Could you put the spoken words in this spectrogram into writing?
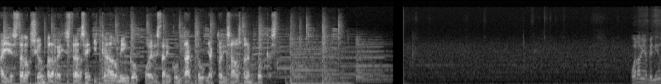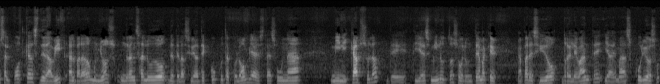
ahí está la opción para registrarse y cada domingo poder estar en contacto y actualizados con el podcast. Hola, bienvenidos al podcast de David Alvarado Muñoz. Un gran saludo desde la ciudad de Cúcuta, Colombia. Esta es una mini cápsula de 10 minutos sobre un tema que me ha parecido relevante y además curioso.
